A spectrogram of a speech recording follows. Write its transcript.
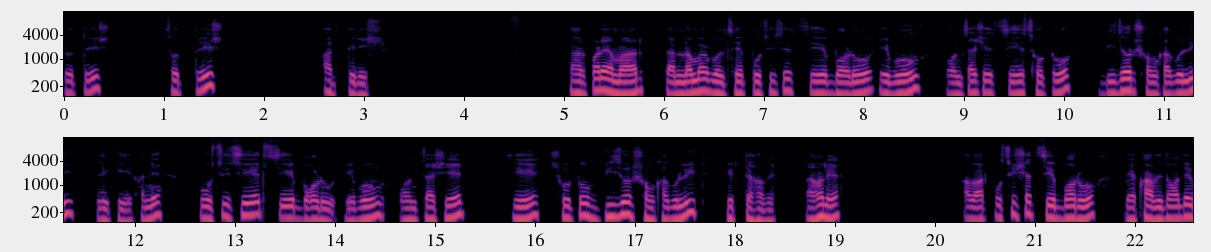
চৌত্রিশ, ছত্রিশ, আটত্রিশ। তারপরে আমার চার নম্বর বলছে, পঁচিশের চেয়ে বড় এবং পঞ্চাশের চেয়ে ছোট বিজোড় সংখ্যাগুলি লিখি। এখানে পঁচিশের চেয়ে বড় এবং পঞ্চাশের চেয়ে ছোট বিজোড় সংখ্যাগুলি লিখতে হবে। তাহলে আবার পঁচিশের চেয়ে বড়, দেখো আমি তোমাদের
